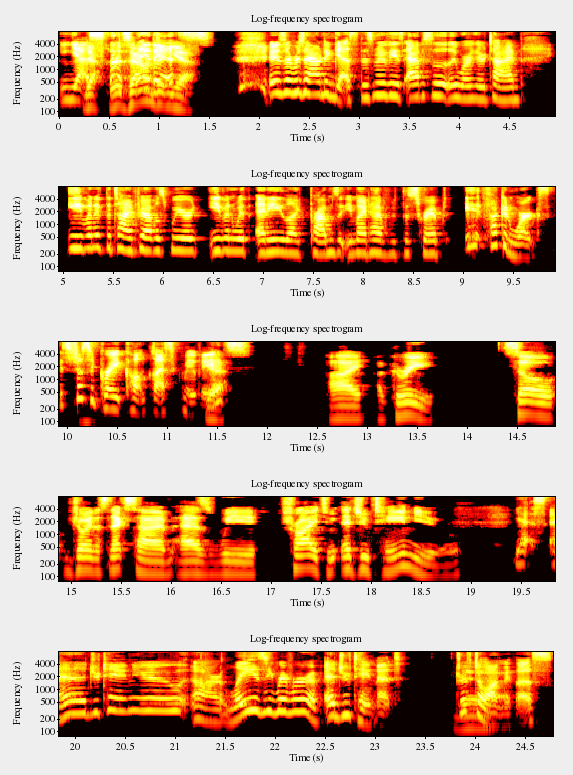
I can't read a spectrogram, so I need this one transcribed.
yes. Yeah, resounding yes. It is a resounding yes. This movie is absolutely worth your time. Even if the time travel's weird, even with any like problems that you might have with the script, it fucking works. It's just a great cult classic movie. Yes. I agree. So join us next time as we try to edutain you. Yes, edutain you, our lazy river of edutainment. Drift Yeah. along with us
